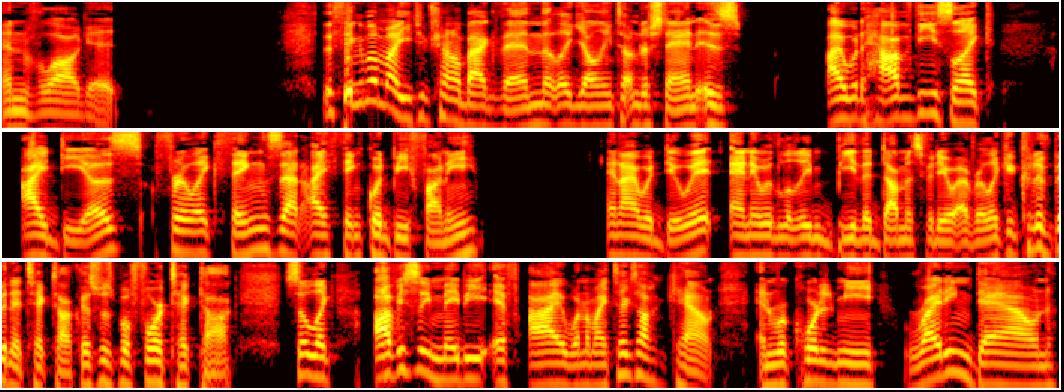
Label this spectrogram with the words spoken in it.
and vlog it. The thing about my YouTube channel back then that like y'all need to understand is I would have these like ideas for like things that I think would be funny and I would do it and it would literally be the dumbest video ever. Like it could have been a TikTok. This was before TikTok. So like obviously maybe if I went on my TikTok account and recorded me writing down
